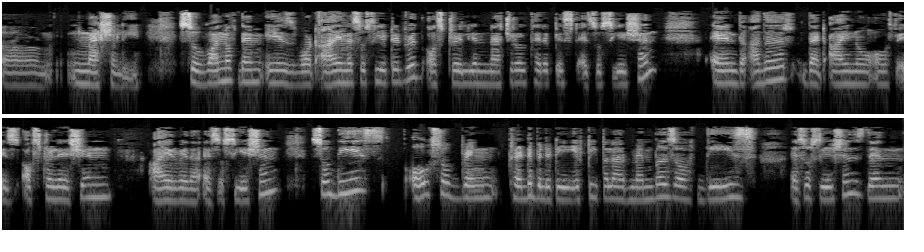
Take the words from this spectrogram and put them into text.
um, nationally. So one of them is what I am associated with, Australian Natural Therapist Association, and the other that I know of is Australasian Ayurveda Association. So these also bring credibility. If people are members of these associations, then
